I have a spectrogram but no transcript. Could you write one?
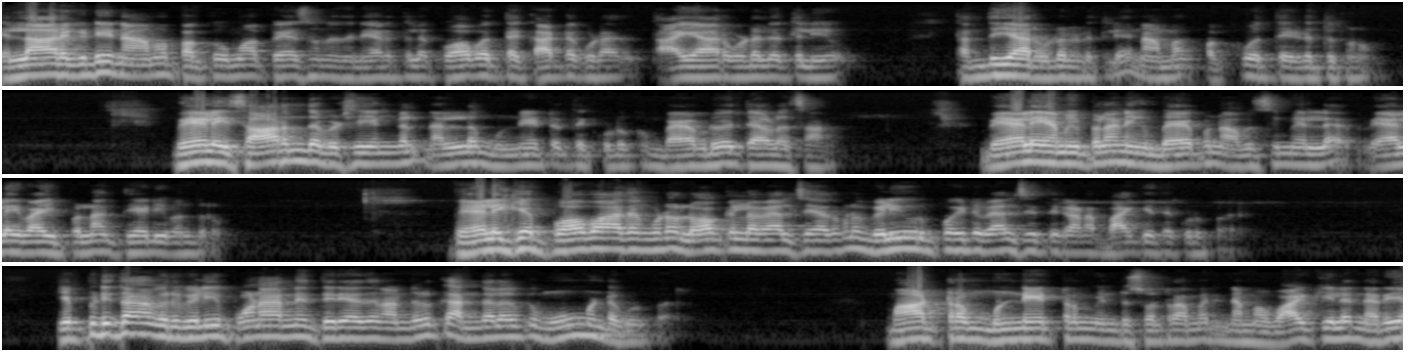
எல்லாருக்கிட்டையும் நாம் பக்குவமாக பேசணும். இந்த நேரத்தில் கோபத்தை காட்டக்கூடாது. தாயார் உடலத்திலேயோ தந்தையார் உடலத்திலேயோ நாம் பக்குவத்தை எடுத்துக்கணும். வேலை சார்ந்த விஷயங்கள் நல்ல முன்னேற்றத்தை கொடுக்கும். பயப்படவே தேவை சாமி. வேலை அமைப்பெல்லாம் நீங்கள் பயப்படணும் அவசியமே இல்லை. வேலை வாய்ப்பெல்லாம் தேடி வந்துடும் வேலைக்கே போகாதவங்க கூட லோக்கலில் வேலை செய்யாதவங்க கூட வெளியூர் போயிட்டு வேலை செய்யறதுக்கான பாக்கியத்தை கொடுப்பாரு. எப்படி தான் அவர் வெளியே போனார்னே தெரியாது அந்த அளவுக்கு அந்த அளவுக்கு மூவ்மெண்ட்டை கொடுப்பார். மாற்றம் முன்னேற்றம் என்று சொல்கிற மாதிரி நம்ம வாழ்க்கையில் நிறைய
